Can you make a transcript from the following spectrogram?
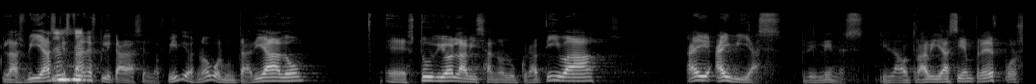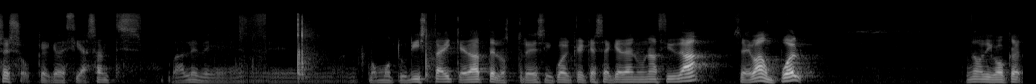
las vías que están explicadas en los vídeos, ¿no? Voluntariado, estudios, la visa no lucrativa, hay, vías, prilines. Y la otra vía siempre es, pues eso, que, decías antes, ¿vale? De, como turista y quedarte los tres, igual que el que se queda en una ciudad, se va a un pueblo. No digo que...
